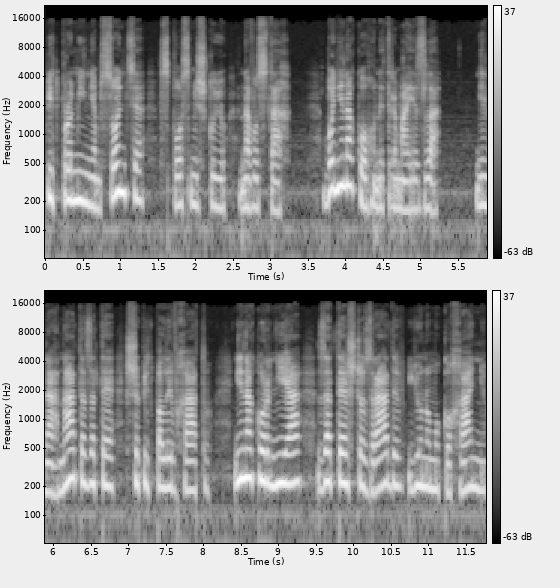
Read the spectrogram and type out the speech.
під промінням сонця з посмішкою на вустах, бо ні на кого не тримає зла, ні на гната за те, що підпалив хату, ні на корнія за те, що зрадив юному коханню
